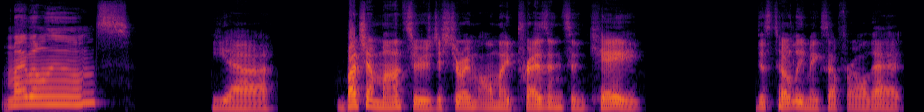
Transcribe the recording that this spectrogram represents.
My balloons. Yeah. Bunch of monsters destroying all my presents and cake. This totally makes up for all that.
